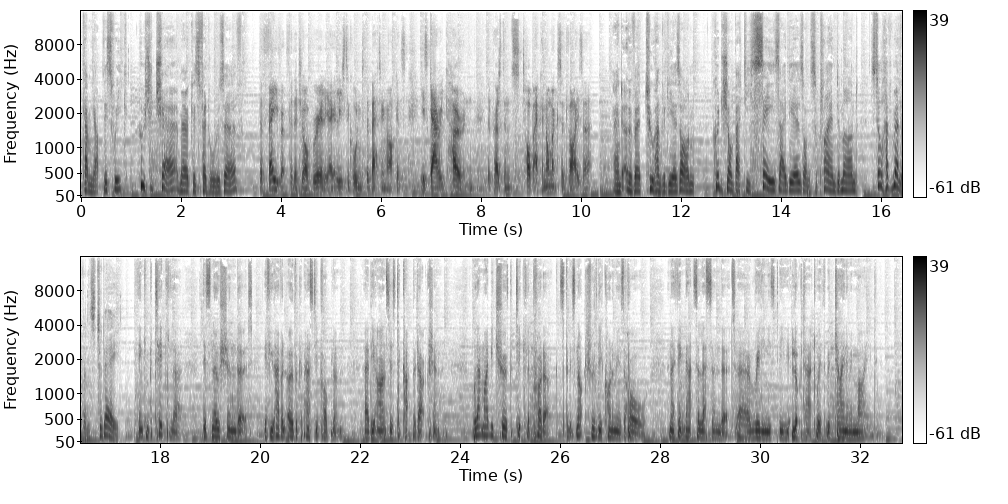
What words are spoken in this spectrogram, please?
Coming up this week, who should chair America's Federal Reserve? The favourite for the job, really, at least according to the betting markets, is Gary Cohn, the president's top economics advisor. And over 200 years on, could Jean Baptiste Say's ideas on supply and demand still have relevance today? I think, in particular, this notion that if you have an overcapacity problem, uh, the answer is to cut production. Well, that might be true of particular products, but it's not true of the economy as a whole. And I think that's a lesson that uh, really needs to be looked at with, with China in mind.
